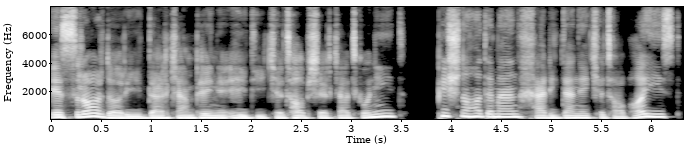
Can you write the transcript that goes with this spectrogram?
اصرار دارید در کمپین ایدی کتاب شرکت کنید، پیشنهاد من خریدن کتاب است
